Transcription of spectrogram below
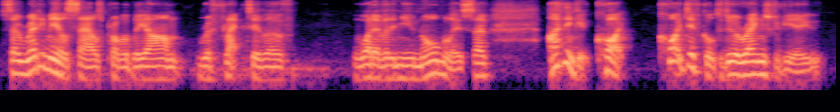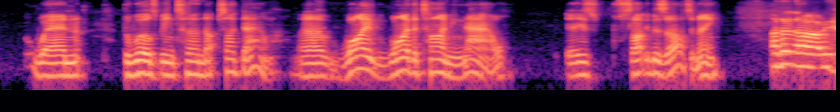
So ready meal sales probably aren't reflective of whatever the new normal is. So I think it quite quite difficult to do a range review when the world's been turned upside down. Uh, why why the timing now is slightly bizarre to me. I don't know. I mean,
